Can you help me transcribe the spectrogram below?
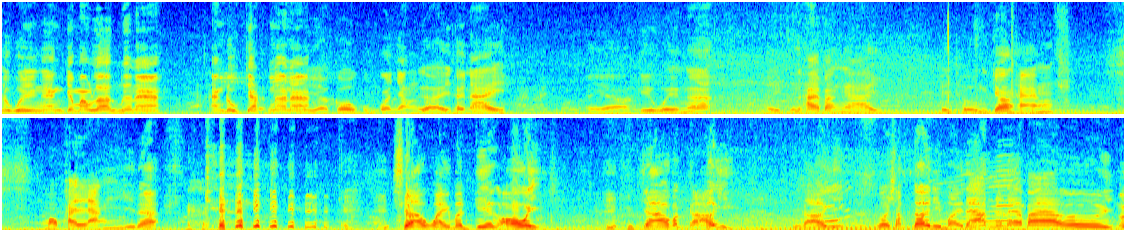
cho quyền ăn cho mau lớn nữa nè ăn đủ chất nữa nè. Thì à, cô cũng có nhắn gửi thế này. Thì à, kêu quyền á thì cứ hai ba ngày thì thưởng cho hạn một hai lần gì đó. Sao quay bên kia rồi sao bất cỡ gì? Cỡ gì rồi sắp tới đi mời đám nữa nè bà ơi. Mà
